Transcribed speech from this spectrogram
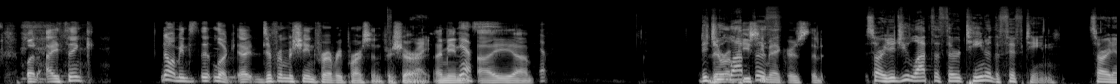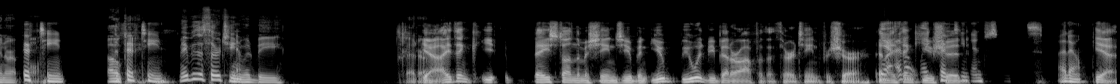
but I think, no, I mean, look, a different machine for every person for sure. Right. I mean, Yes. I, um, Did there you are lap PC the, makers that Sorry, did you lap the 13 or the 15? Sorry to interrupt. Paul. 15. The 15. Maybe the 13 would be better. Yeah, I think you, based on the machines you've been, you you would be better off with a 13 for sure. And yeah, I I, think don't like you 15 should. inch screens. I don't. Yeah,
